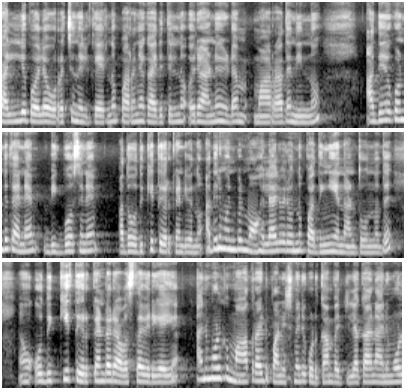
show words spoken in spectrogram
കല്ല് പോലെ ഉറച്ചു നിൽക്കുകയായിരുന്നു. പറഞ്ഞ കാര്യത്തിൽ നിന്ന് ഒരണു മാറാതെ നിന്നു. അതുകൊണ്ട് തന്നെ ബിഗ് ബോസിന് അത് ഒതുക്കി തീർക്കേണ്ടി വന്നു. അതിനു മുൻപിൽ മോഹൻലാൽ വരെ ഒന്ന് പതുങ്ങി എന്നാണ് തോന്നുന്നത്. ഒതുക്കി തീർക്കേണ്ട ഒരു അവസ്ഥ വരികയും അനുമോൾക്ക് മാത്രമായിട്ട് പണിഷ്മെന്റ് കൊടുക്കാൻ പറ്റില്ല. കാരണം അനുമോൾ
